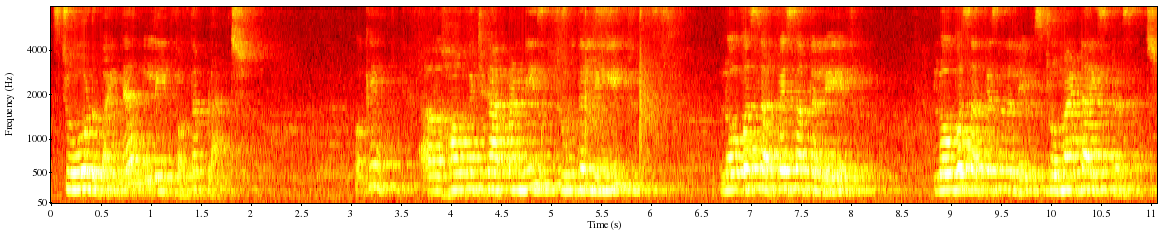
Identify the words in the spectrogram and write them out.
stored by the leaf of the plant. Okay, uh, how it happen is through the leaf, lower surface of the leaf, lower surface of the leaf, stomata is present.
